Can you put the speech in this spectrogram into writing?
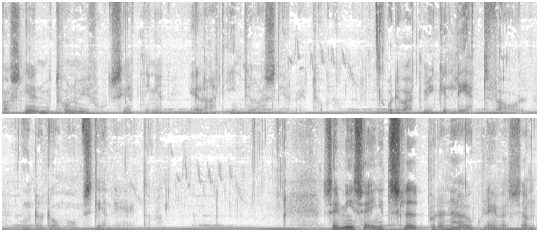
vara snäll mot honom i fortsättningen eller att inte vara snäll mot honom. Och det var ett mycket lätt val under de omständigheterna. Sen minns jag inget slut på den här upplevelsen.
